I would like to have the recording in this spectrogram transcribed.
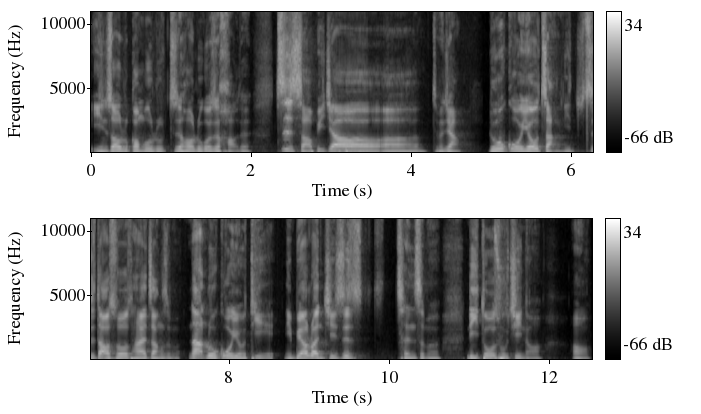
营收公布之后，如果是好的，至少比较呃，怎么讲？如果有涨，你知道说它在涨什么？那如果有跌，你不要乱解释成什么利多出尽哦哦，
